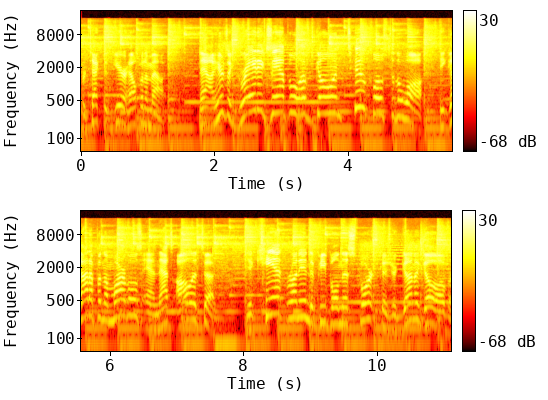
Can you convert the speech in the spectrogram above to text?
protective gear helping him out. Now, here's a great example of going too close to the wall. He got up in the marbles, and that's all it took. You can't run into people in this sport because you're going to go over.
